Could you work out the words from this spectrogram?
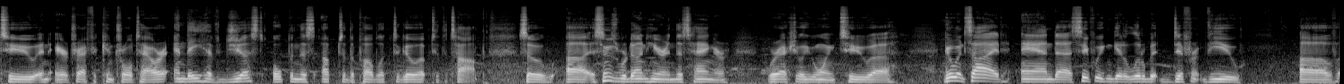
to an air traffic control tower and they have just opened this up to the public to go up to the top. So uh, as soon as we're done here in this hangar, we're actually going to uh, go inside and uh, see if we can get a little bit different view of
